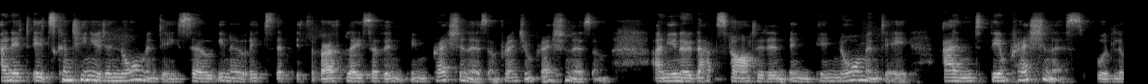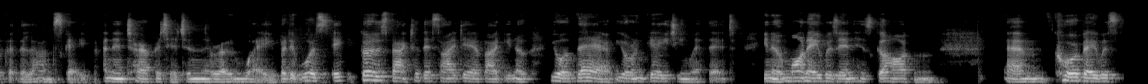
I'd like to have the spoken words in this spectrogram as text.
And it, it's continued in Normandy. So, you know, it's the, it's the birthplace of in, Impressionism, French Impressionism. And, you know, that started in, in, in Normandy. And the Impressionists would look at the landscape and interpret it in their own way. But it was, it goes back to this idea about, you know, you're there, you're engaging with it. You know, Monet was in his garden um, Courbet was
